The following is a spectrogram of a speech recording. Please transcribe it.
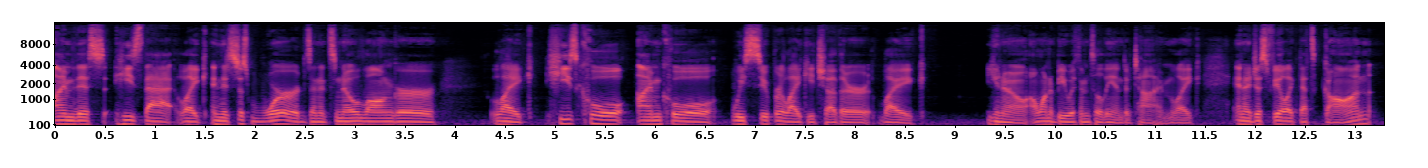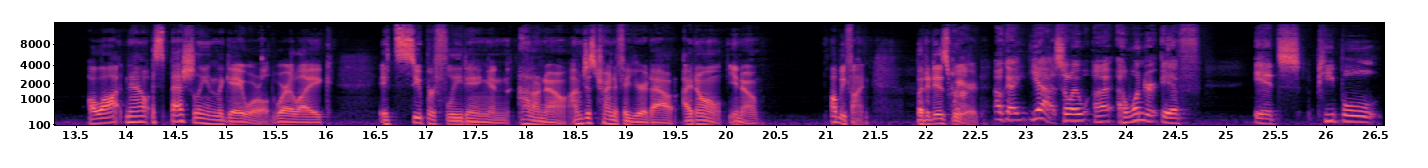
I'm this, he's that, like, and it's just words and it's no longer like he's cool, I'm cool, we super like each other, like, you know, I want to be with him till the end of time. Like, and I just feel like that's gone a lot now, especially in the gay world where like, it's super fleeting and I don't know. I'm just trying to figure it out. I don't, you know, I'll be fine. But it is uh, weird. Okay, yeah. So I, I wonder if it's people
